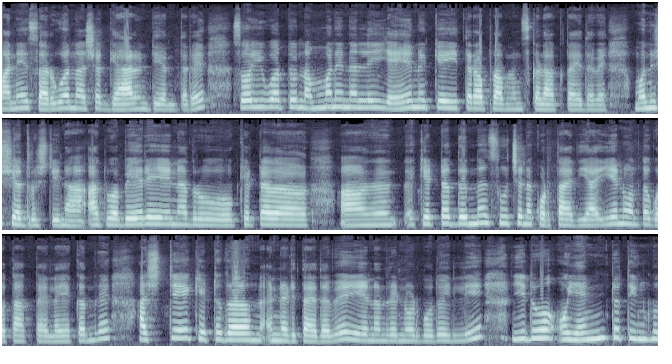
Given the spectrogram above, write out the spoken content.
ಮನೆ ಸರ್ವನಾಶ ಗ್ಯಾರಂಟಿ ಅಂತಾರೆ. ಸೊ ಇವತ್ತು ನಮ್ಮ ಮನೆಯಲ್ಲಿ ಏನಕ್ಕೆ ಈ ಥರ ಪ್ರಾಬ್ಲಮ್ಸ್ಗಳಾಗ್ತಾ ಇದ್ದಾವೆ? ಮನುಷ್ಯ ದೃಷ್ಟಿನ ಅಥವಾ ಬೇರೆ ಏನಾದರೂ ಕೆಟ್ಟ ಕೆಟ್ಟದನ್ನು ಸೂಚನೆ ಕೊಡ್ತಾ ಇದೆಯಾ? ಏನು ಅಂತ ಗೊತ್ತಾಗ್ತಾ ಇಲ್ಲ. ಯಾಕಂದರೆ ಅಷ್ಟೇ ಕೆಟ್ಟದ ನಡೀತಾ ಇದ್ದಾವೆ. ಏನಂದರೆ ನೋಡ್ಬೋದು ಇಲ್ಲಿ ಇದು ಎಂಟು ತಿಂಗಳು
